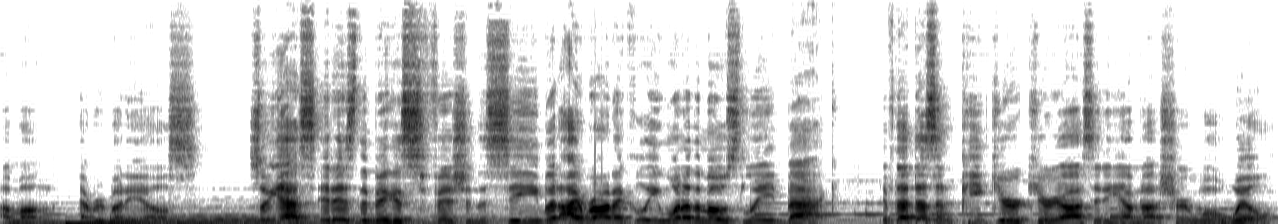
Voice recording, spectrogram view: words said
among everybody else. So yes, it is the biggest fish in the sea, but ironically one of the most laid back. If that doesn't pique your curiosity, I'm not sure what will.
